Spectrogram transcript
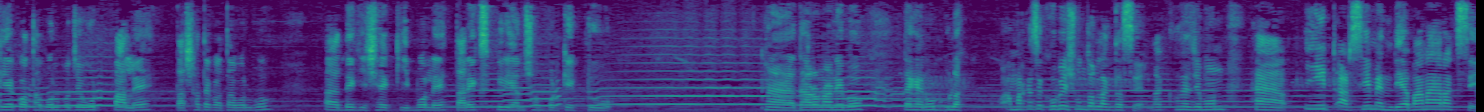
গিয়ে কথা বলব যে উট পালে, তার সাথে কথা বলব। দেখি সে কি বলে, তার এক্সপিরিয়েন্স সম্পর্কে একটু ধারণা নেব। দেখেন, উটগুলা আমার কাছে খুবই সুন্দর লাগতেছে। লাগতেছে যেমন হ্যাঁ ইট আর সিমেন্ট দিয়ে বানায় রাখছে।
